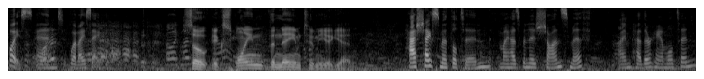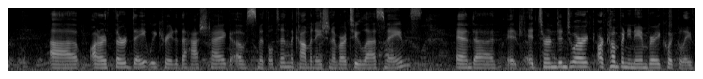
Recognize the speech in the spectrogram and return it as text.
voice and what I say. So explain the name to me again. Hashtag Smithleton. My husband is Sean Smith. I'm Heather Hamilton. Uh, on our third date, we created the hashtag of Smithleton, the combination of our two last names. And uh, it, it turned into our, our company name very quickly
